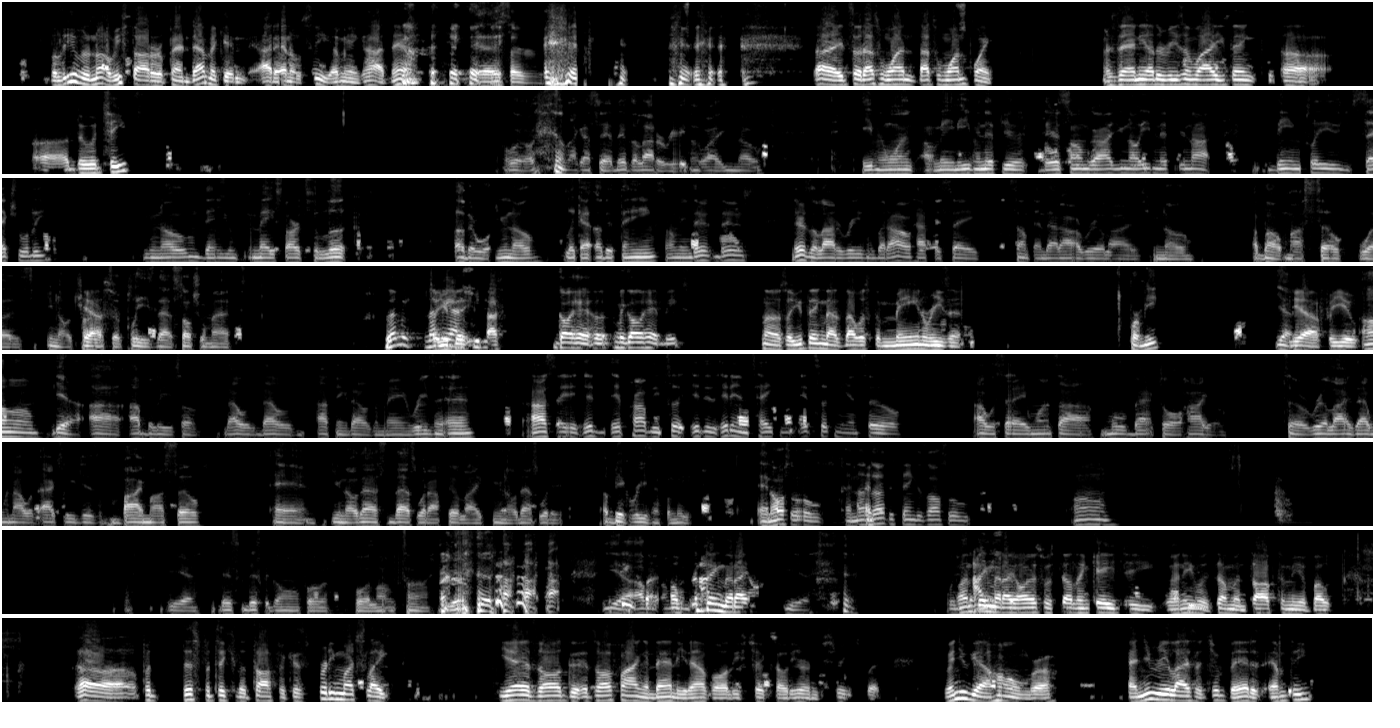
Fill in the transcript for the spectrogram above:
believe it or not, we started a pandemic in at NOC. I mean, god damn. Yes, sir. All right, so that's one that's one point. Is there any other reason why you think uh uh dude cheats? Well, like I said, there's a lot of reasons why you know. Even when I mean, even if you're there's some guy you know, even if you're not being pleased sexually, you know, then you may start to look other, you know, look at other things. I mean, there, there's there's a lot of reasons, but I'll have to say something that I realized, you know, about myself was, you know, trying Yes. to please that social mask. Let me let so me you ask think you. that's Go ahead, Let me go ahead, Meeks. no, so you think that that was the main reason? For me, yeah, Yeah, for you. Um, yeah, I I believe so. That was that was I think that was the main reason, and I say it it probably took it it didn't take me it took me until I would say once I moved back to Ohio to realize that when I was actually just by myself, and you know that's that's what I feel like you know that's what it a big reason for me, and also another thing is also um yeah, this this could go on for for a long time. Yeah, yeah. I'm, I'm gonna one thing that I yeah. One say? thing that I always was telling KG when he would come and talk to me about uh but this particular topic is pretty much like yeah, it's all good. It's all fine and dandy to have all these chicks out here in the streets, but when you get home, bro, and you realize that your bed is empty,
